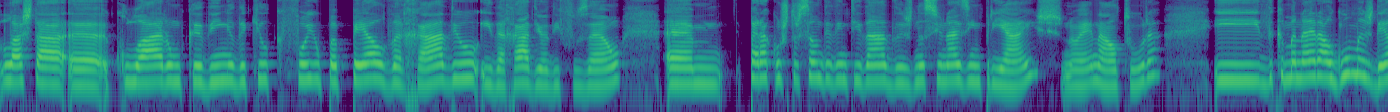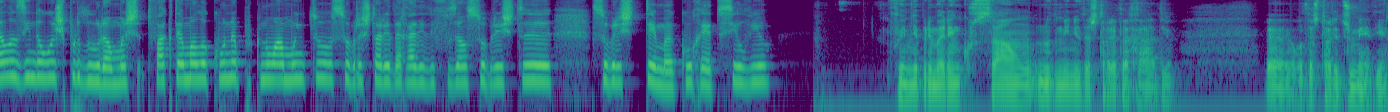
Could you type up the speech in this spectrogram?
lá está, uh, colar um bocadinho daquilo que foi o papel da rádio e da radiodifusão um, ehm, para a construção de identidades nacionais e imperiais, não é? Na altura, e de que maneira algumas delas ainda hoje perduram, mas de facto é uma lacuna porque não há muito sobre a história da radiodifusão sobre este, sobre este tema, correto, Silvio? Foi a minha primeira incursão no domínio da história da rádio, uh, ou da história dos média.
